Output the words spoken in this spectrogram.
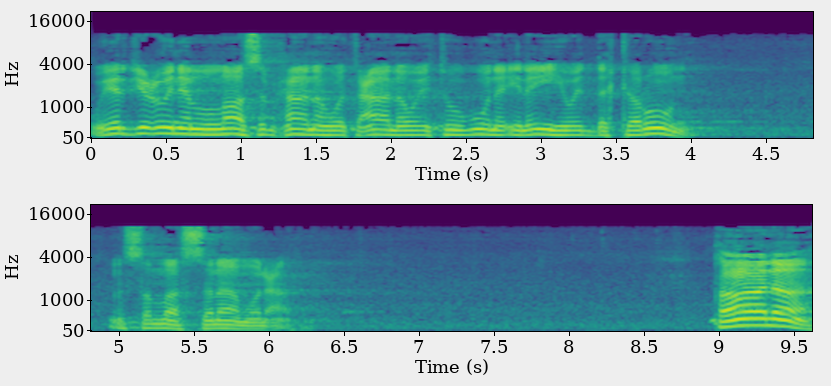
ويرجعون إلى الله سبحانه وتعالى ويتوبون إليه ويتذكرون. نسأل الله السلام والعافية. قال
